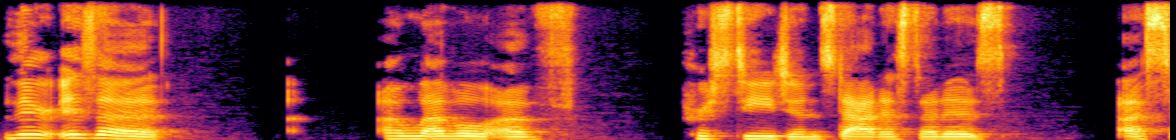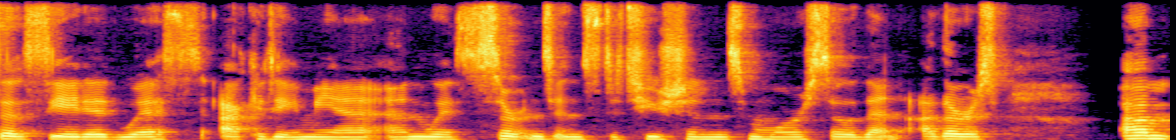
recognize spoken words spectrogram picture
There is a a level of prestige and status that is associated with academia and with certain institutions more so than others. Um,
